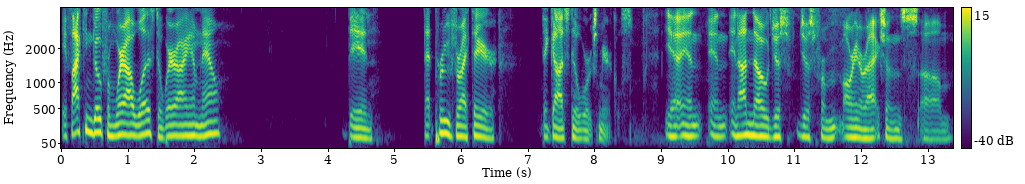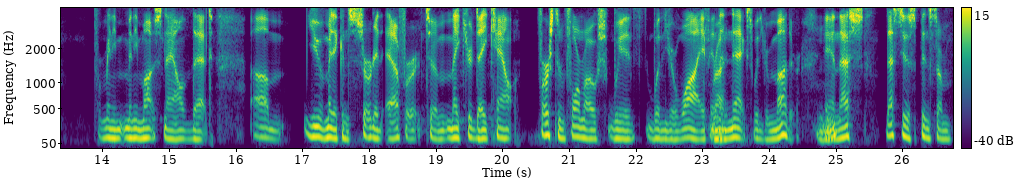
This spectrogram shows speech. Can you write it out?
if I can go from where I was to where I am now, then that proves right there that God still works miracles. Yeah, and and and I know just just from our interactions um, for many many months now that um, you've made a concerted effort to make your day count first and foremost with with your wife, and Right. then next with your mother, and that's that's just been some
